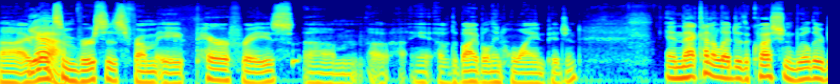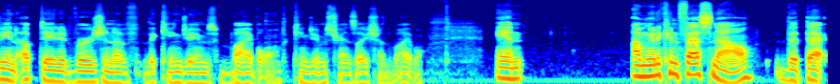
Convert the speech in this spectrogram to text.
Uh, I Yeah. read some verses from a paraphrase um, uh, of the Bible in Hawaiian Pidgin. And that kind of led to the question will there be an updated version of the King James Bible, the King James translation of the Bible? And I'm going to confess now that, that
